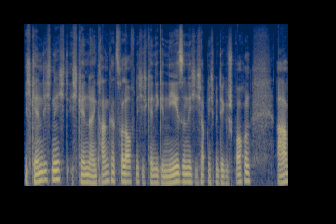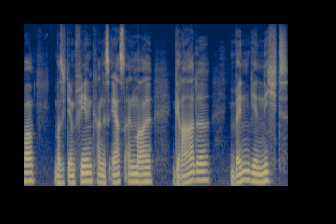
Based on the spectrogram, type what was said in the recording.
ich kenne dich nicht, ich kenne deinen Krankheitsverlauf nicht, ich kenne die Genese nicht, ich habe nicht mit dir gesprochen, aber was ich dir empfehlen kann, ist erst einmal, gerade wenn wir nicht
